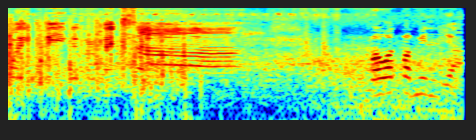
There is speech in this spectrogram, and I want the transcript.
Kuwaiti government sa bawat pamilya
